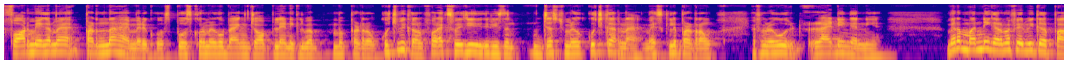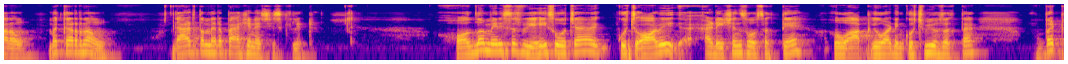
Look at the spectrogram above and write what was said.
फॉर मी अगर मैं पढ़ना है मेरे को सपोज़ करो मेरे को बैंक जॉब लेने के लिए मैं, पढ़ रहा हूँ कुछ भी करूँ for X Y reason just मेरे को कुछ करना है मैं इसके लिए पढ़ रहा हूँ या फिर मेरे को राइटिंग करनी है मेरा मन नहीं कर मैं फिर भी कर पा रहा हूँ मैं कर रहा हूँ दैट तो मेरा पैशन है इस चीज़ के लिए। ऑल दो मेरी सिर्फ़ यही सोच है कुछ और भी एडिशंस हो सकते हैं वो आपके अकॉर्डिंग कुछ भी हो सकता है बट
